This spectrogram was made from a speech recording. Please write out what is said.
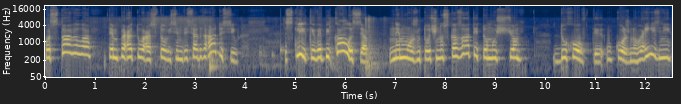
Поставила температура 180 градусів. Скільки випікалося, не можу точно сказати, тому що духовки у кожного різні.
